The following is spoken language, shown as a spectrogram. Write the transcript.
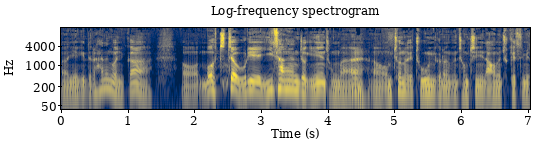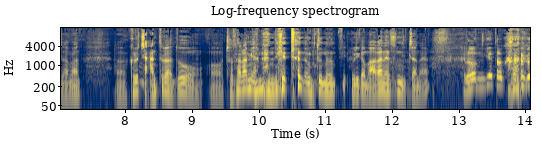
어, 얘기들을 하는 거니까 어, 뭐 진짜 우리의 이상향적인 정말 음. 어, 엄청나게 좋은 그런 정치인이 나오면 좋겠습니다만 어, 그렇지 않더라도 어, 저 사람이 하면 안 되겠다는 정도는 우리가 막아낼 수는 있잖아요. 그런 게 더 강한 것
